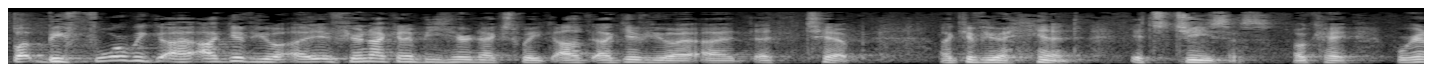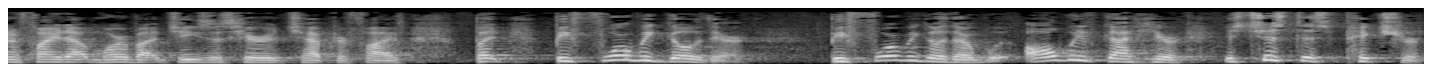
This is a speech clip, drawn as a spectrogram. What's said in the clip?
But before we, I'll give you, if you're not going to be here next week, I'll, I'll give you a, a, tip. I'll give you a hint. It's Jesus. Okay. We're going to find out more about Jesus here in chapter five. But before we go there, before we go there, all we've got here is just this picture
